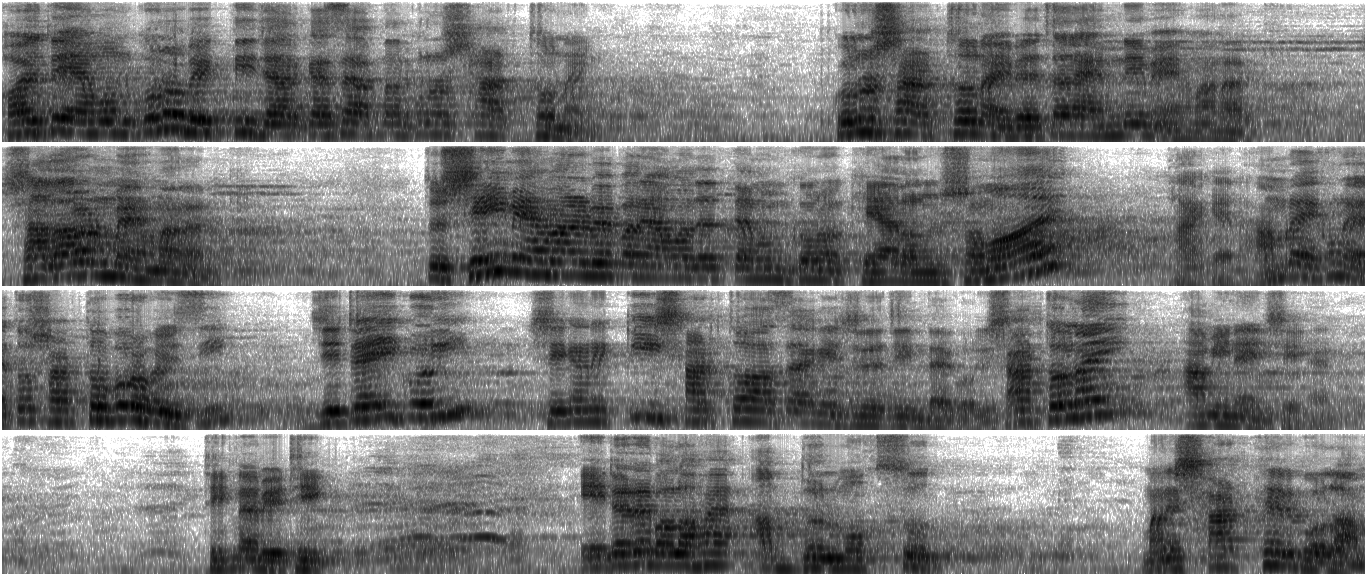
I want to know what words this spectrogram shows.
হয়তো এমন কোনো ব্যক্তি যার কাছে আপনার কোনো স্বার্থ নাই। কোনো স্বার্থ নাই, বেচারা এমনি মেহমান আর কি। সাধারণ মেহমান আর কি। তো সেই মেহমানের ব্যাপারে আমাদের তেমন কোনো খেয়াল সময় থাকে না। আমরা এখন এত স্বার্থপর হয়েছি, যেটাই করি, সেখানে কি স্বার্থ আছে আগে সেটা চিন্তা করি। স্বার্থ নাই, আমি নাই সেখানে। ঠিক না বে ঠিক? এটারে বলা হয় আব্দুল মকসুদ মানে স্বার্থের গোলাম।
